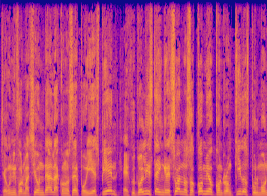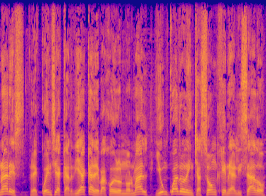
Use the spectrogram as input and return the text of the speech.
Según información dada a conocer por ESPN, el futbolista ingresó al nosocomio con ronquidos pulmonares, frecuencia cardíaca debajo de lo normal y un cuadro de hinchazón generalizado.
